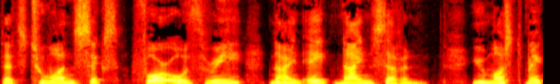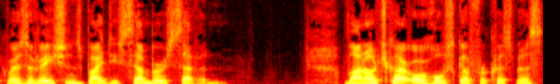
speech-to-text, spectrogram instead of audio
That's 216-403-9897. You must make reservations by December 7. Vanochka or Hoska for Christmas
